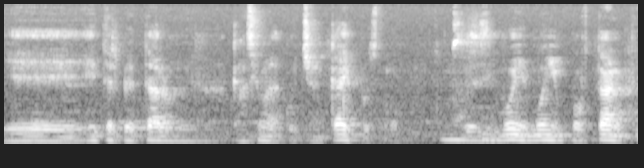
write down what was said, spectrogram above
eh, interpretaron la canción de Cochancay, pues ¿no? Entonces, es muy, muy importante.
